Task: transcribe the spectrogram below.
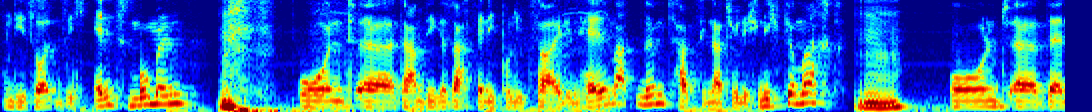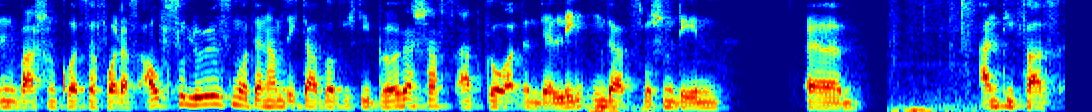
und die sollten sich entmummen. und äh, da haben die gesagt, wenn die Polizei den Helm abnimmt, hat sie natürlich nicht gemacht. Mhm. Und äh, dann war schon kurz davor, das aufzulösen. Und dann haben sich da wirklich die Bürgerschaftsabgeordneten der Linken da zwischen den äh, Antifas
